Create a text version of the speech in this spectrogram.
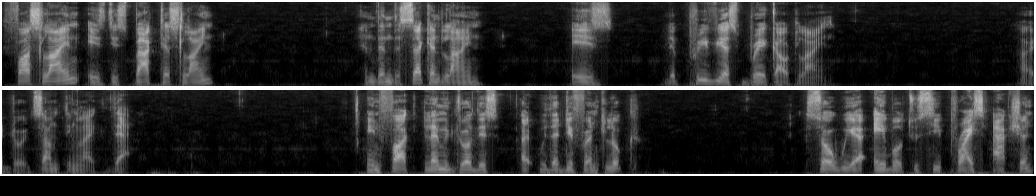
First line is this backtest line and then the second line is the previous breakout line. It something like that. In fact, let me draw this uh, with a different look so we are able to see price action.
